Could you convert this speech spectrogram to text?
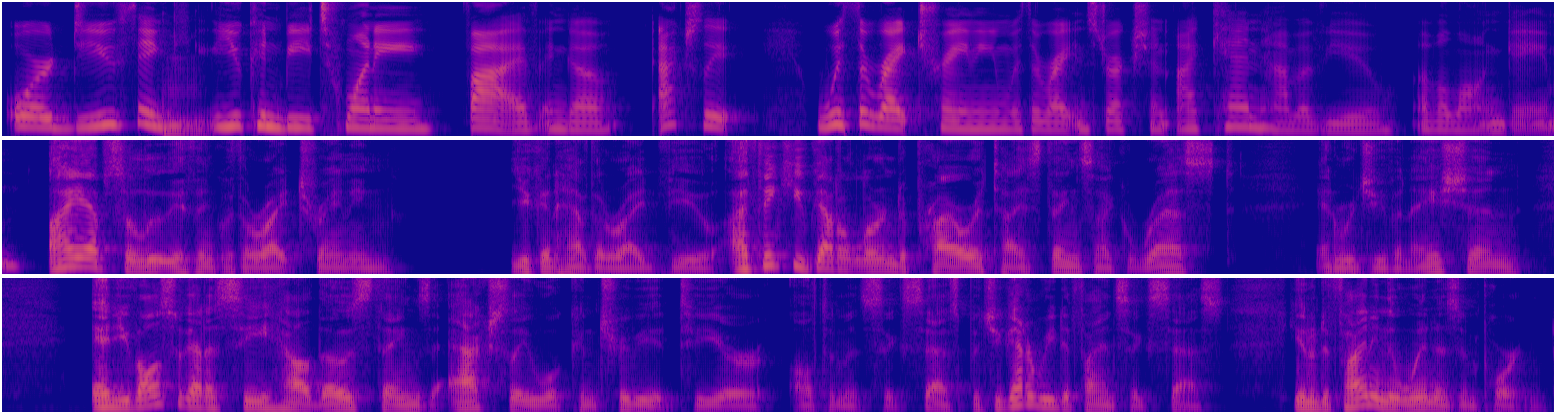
Or do you think Mm. you can be 25 and go, actually, with the right training, with the right instruction, I can have a view of a long game? I absolutely think with the right training, you can have the right view. I think you've got to learn to prioritize things like rest and rejuvenation. And you've also got to see how those things actually will contribute to your ultimate success. But you got to redefine success. You know, defining the win is important.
